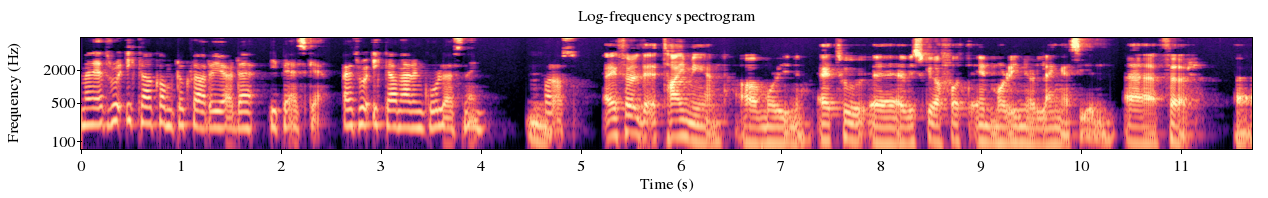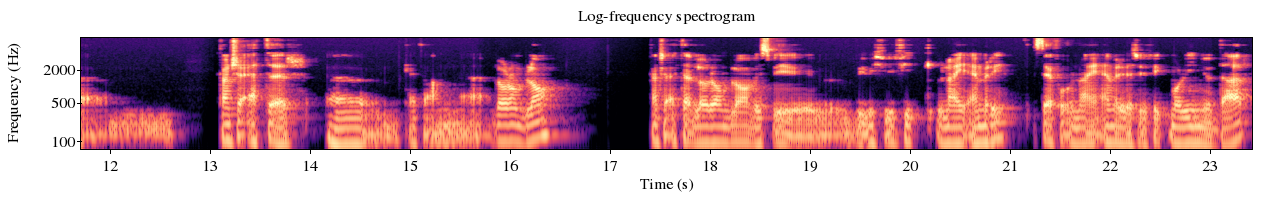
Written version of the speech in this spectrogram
men jeg tror ikke han kommer til å klare å gjøre det i PSG. Jeg tror ikke han er en god løsning mm. for oss. Jeg føler det er timingen av Mourinho. Jeg tror eh, vi skulle ha fått inn Mourinho lenge siden. Eh, før. Eh, kanskje etter eh, hva heter han, eh, Laurent Blanc kanskje etter Laurent Blanc hvis vi, hvis vi fikk Unai Emry i stedet for Unai Emry hvis vi fikk Mourinho der.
